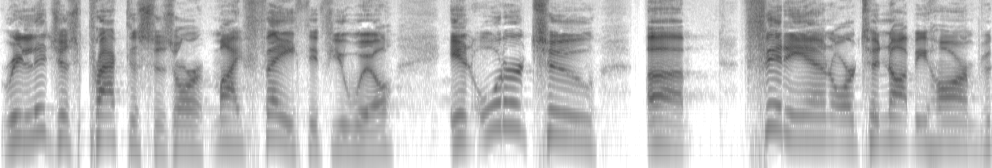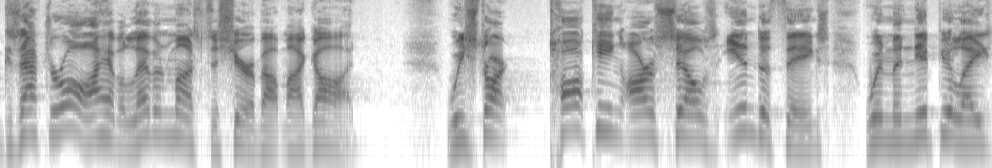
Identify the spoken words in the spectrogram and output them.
religious practices or my faith, if you will, in order to uh, fit in or to not be harmed. Because after all, I have 11 months to share about my God. We start talking ourselves into things when, manipulate,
